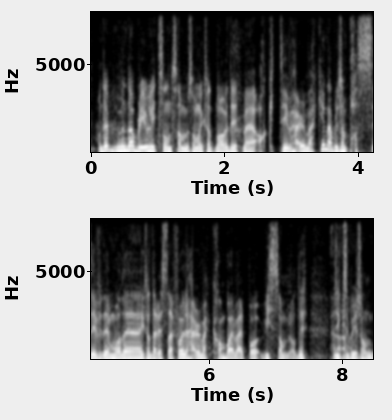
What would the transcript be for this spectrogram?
uh... det, men da blir jo litt sånn samme som ikke sant? Nå har vi dritt med aktiv Harry Mac-en. Det blir sånn passiv. Det, må det, ikke sant? det er resten derfor. er for. Harry Mac kan bare være på visse områder. Hvis ikke så blir det sånn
